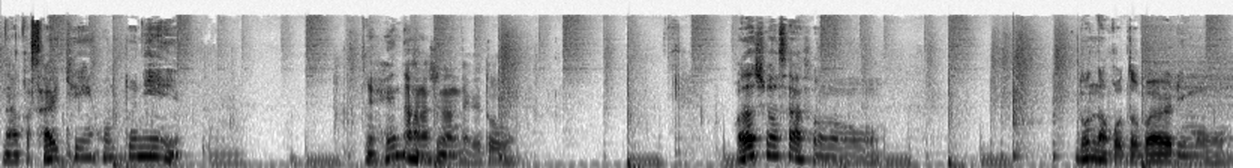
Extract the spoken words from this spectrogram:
なんか最近本当に、いや変な話なんだけど、私はさ、その、どんな言葉よりも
